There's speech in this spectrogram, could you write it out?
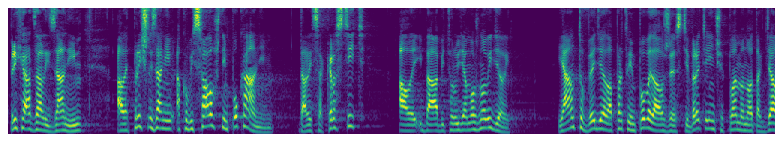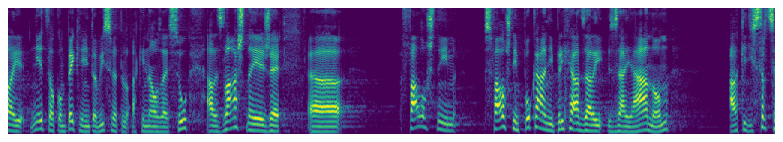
prichádzali za ním, ale prišli za ním akoby s falošným pokáním. Dali sa krstiť, ale iba aby to ľudia možno videli. Ján to vedel a preto im povedal, že ste vreteniče plemeno a tak ďalej. Nie celkom pekne im to vysvetlil, akí naozaj sú, ale zvláštne je, že uh, falošným, s falošným pokáním prichádzali za Jánom, ale keď ich srdce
